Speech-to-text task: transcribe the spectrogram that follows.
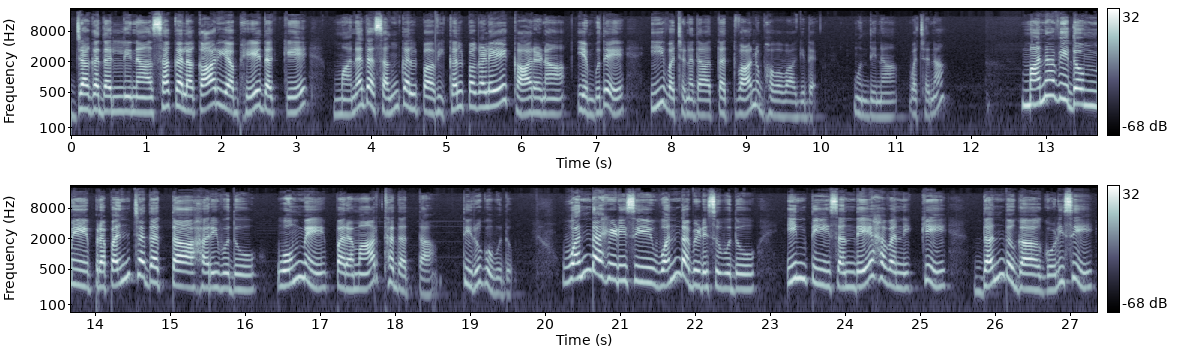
ಜಗದಲ್ಲಿನ ಸಕಲ ಕಾರ್ಯ ಭೇದಕ್ಕೆ ಮನದ ಸಂಕಲ್ಪ ವಿಕಲ್ಪಗಳೇ ಕಾರಣ ಎಂಬುದೇ ಈ ವಚನದ ತತ್ವಾನುಭವವಾಗಿದೆ. ಮುಂದಿನ ವಚನ. ಮನವಿದೊಮ್ಮೆ ಪ್ರಪಂಚದತ್ತ ಹರಿವುದು, ಒಮ್ಮೆ ಪರಮಾರ್ಥದತ್ತ ತಿರುಗುವುದು. ಒಂದ ಹಿಡಿಸಿ ಒಂದ ಬಿಡಿಸುವುದು, ಇಂತಿ ಸಂದೇಹವನ್ನಿಕ್ಕಿ ದಂದುಗಗೊಳಿಸಿ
